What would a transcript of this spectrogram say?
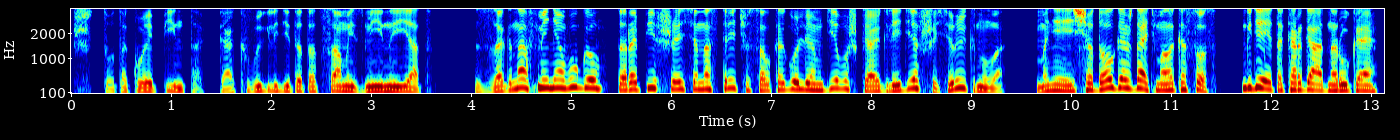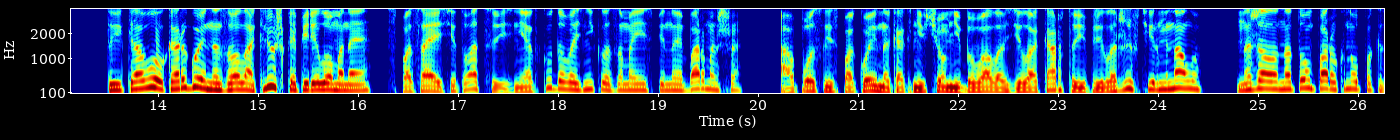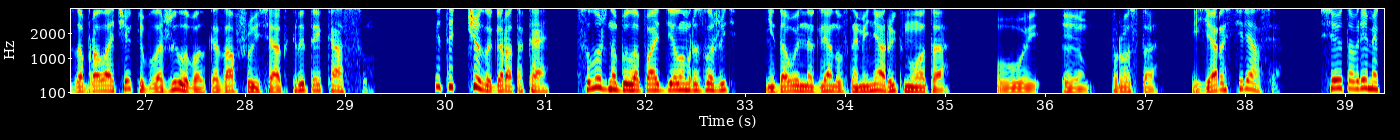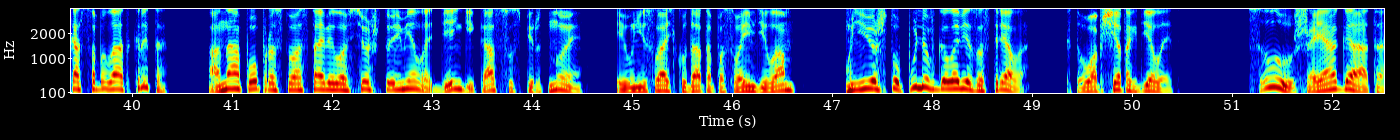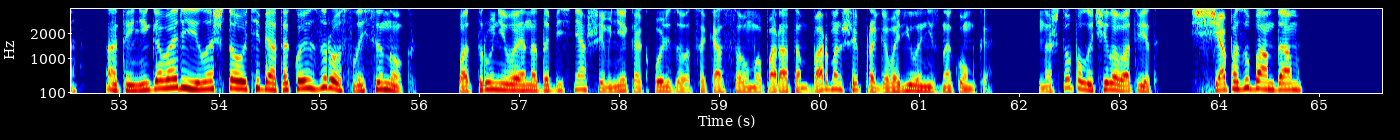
Что такое пинта? Как выглядит этот самый змеиный яд? Загнав меня в угол, торопившаяся навстречу с алкоголем девушка, оглядевшись, рыкнула. «Мне еще долго ждать, молокосос? Где эта корга однорукая?» «Ты кого коргой назвала, клюшка переломанная?» Спасая ситуацию, из ниоткуда возникла за моей спиной барменша, а после спокойно, как ни в чем не бывало, взяла карту и, приложив к терминалу, нажала на том пару кнопок, забрала чек и вложила в оказавшуюся открытой кассу. «Это что за гора такая? Сложно было по отделам разложить?» Недовольно глянув на меня, рыкнула та. «Ой, эм, просто...» Я растерялся. Все это время касса была открыта, она попросту оставила все, что имела, деньги, кассу, спиртное, и унеслась куда-то по своим делам. У нее что, пуля в голове застряла? Кто вообще так делает? «Слушай, Агата, а ты не говорила, что у тебя такой взрослый сынок?» Потрунивая над объяснявшей мне, как пользоваться кассовым аппаратом барменшей, проговорила незнакомка. На что получила в ответ «Ща по зубам дам!»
